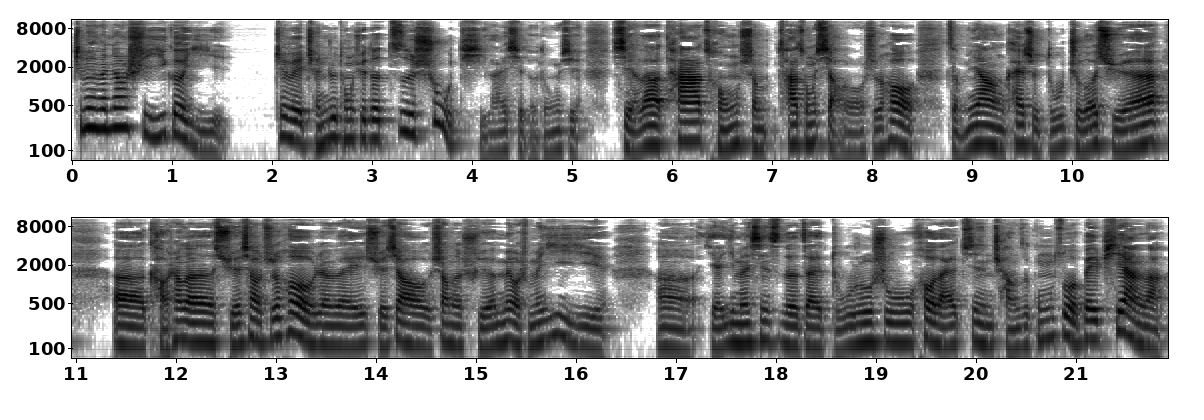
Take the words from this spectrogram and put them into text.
这篇文章是一个以。这位陈志同学的自述体来写的东西，写了他从什他从小时候怎么样开始读哲学，呃，考上了学校之后，认为学校上的学没有什么意义，呃，也一门心思的在读书。后来进厂子工作被骗了，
